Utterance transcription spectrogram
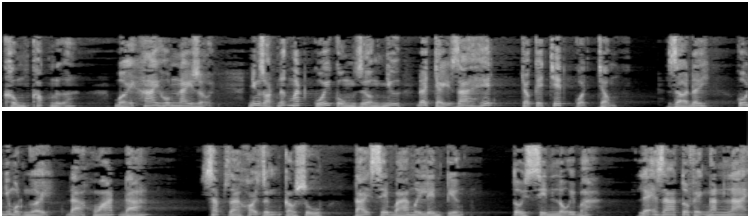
không khóc nữa, bởi hai hôm nay rồi, những giọt nước mắt cuối cùng dường như đã chảy ra hết cho cái chết của chồng. Giờ đây, cô như một người đã hóa đá. Sắp ra khỏi rừng cao su, tài xế bá mới lên tiếng. Tôi xin lỗi bà. Lẽ ra tôi phải ngăn lại,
